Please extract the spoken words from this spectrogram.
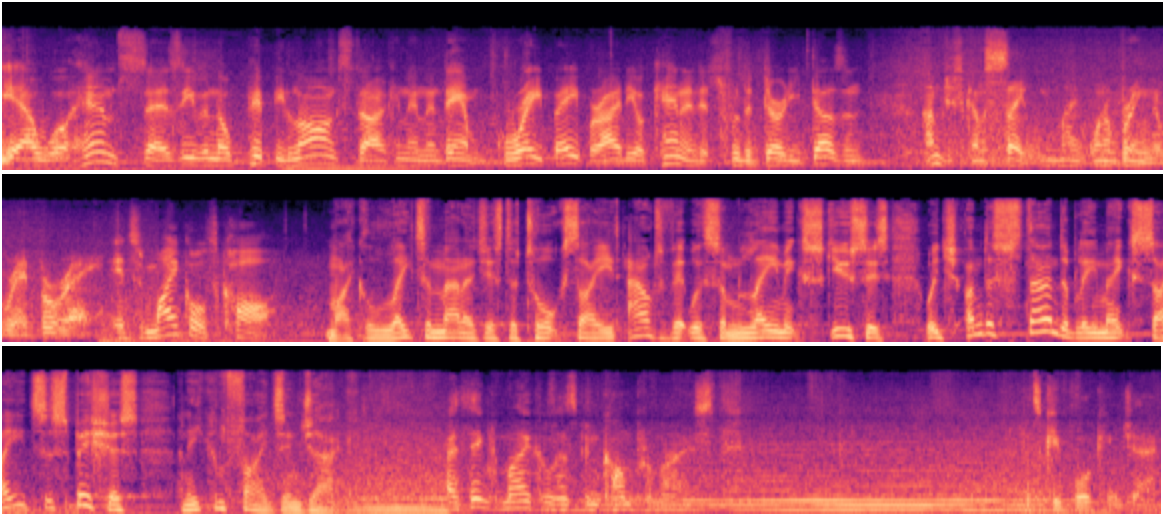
Yeah, well, him says even though Pippi Longstocking and the damn Grape Ape are ideal candidates for the Dirty Dozen, I'm just gonna say we might want to bring the Red Beret. It's Michael's call. Michael later manages to talk Sayid out of it with some lame excuses, which understandably makes Sayid suspicious, and he confides in Jack. I think Michael has been compromised. Let's keep walking, Jack.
